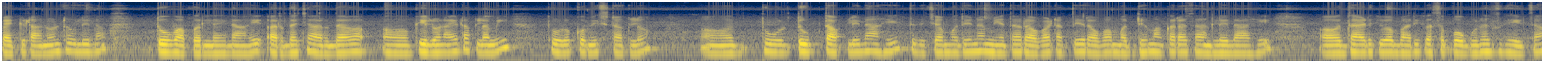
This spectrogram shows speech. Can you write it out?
पॅकेट आणून ठेवलेला. तो वापरलेला आहे. अर्धाच्या अर्धा किलो नाही टाकला मी थोडं कमीच टाकलं. थोडं तूप तापलेलं आहे. तर त्याच्यामध्ये ना मी आता रवा टाकते. रवा मध्यम आकाराचा आणलेला आहे. जाड किंवा बारीक असं बघूनच घ्यायचा.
